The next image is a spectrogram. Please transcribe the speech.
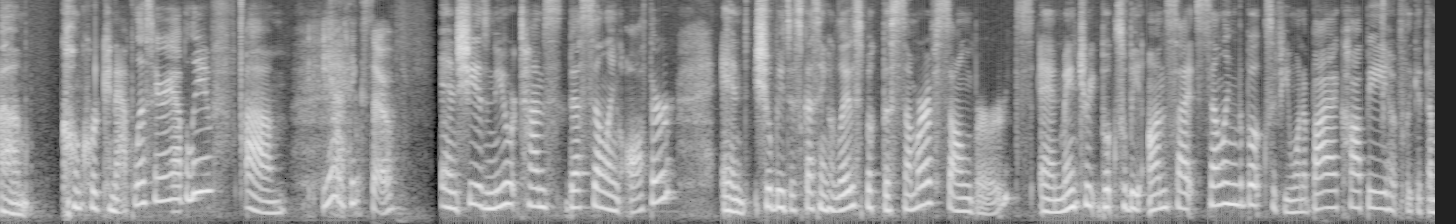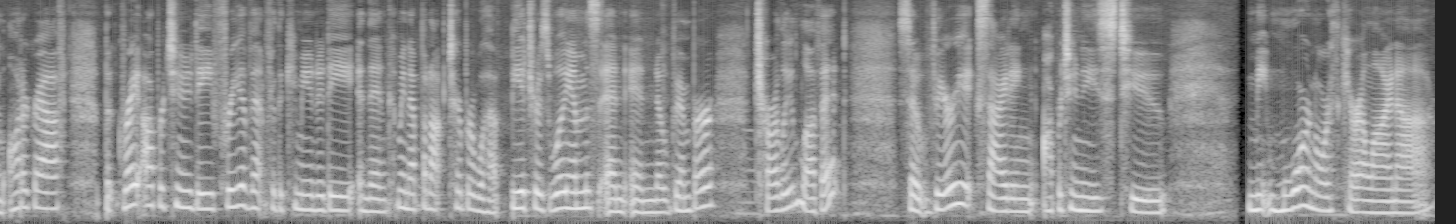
um, Concord Kannapolis area, I believe. Um, Yeah, I think so. and she is a New York Times bestselling author, and she'll be discussing her latest book, The Summer of Songbirds. And Main Street Books will be on site selling the books if you want to buy a copy, hopefully get them autographed. But great opportunity, free event for the community. And then coming up in October, we'll have Beatriz Williams, and in November, Charlie Lovett. So very exciting opportunities to meet more North Carolina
